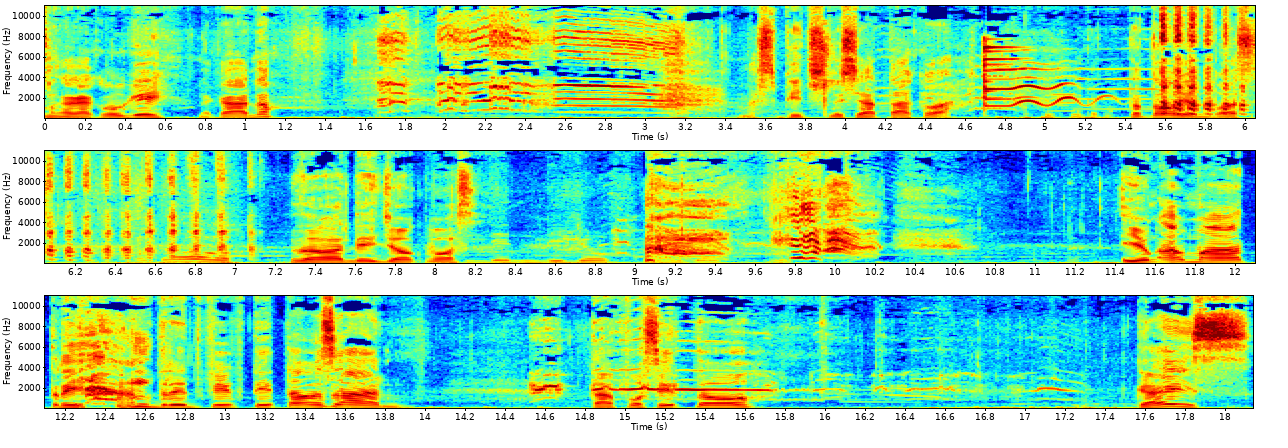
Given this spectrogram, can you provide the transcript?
Mga kakugi, naka ano? Mas speechless yata ako ah. Totoo yan boss? Ito, So, di joke boss. hindi, hindi joke. Hindi joke. Yung ama 350,000. Tapos ito Guys,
